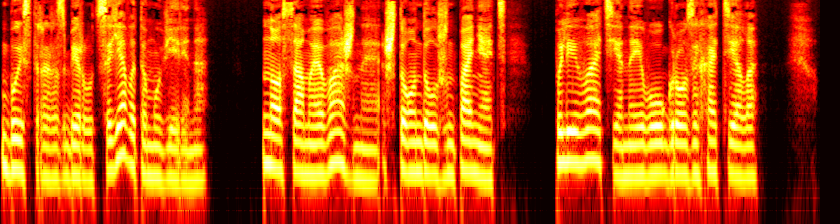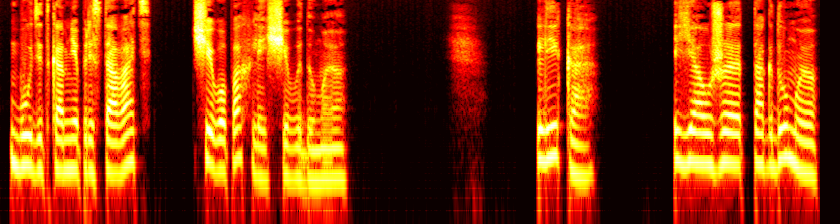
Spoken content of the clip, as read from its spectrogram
Быстро разберутся, я в этом уверена. Но самое важное, что он должен понять, плевать я на его угрозы хотела. Будет ко мне приставать, чего похлеще выдумаю. «Лика, я уже так думаю,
